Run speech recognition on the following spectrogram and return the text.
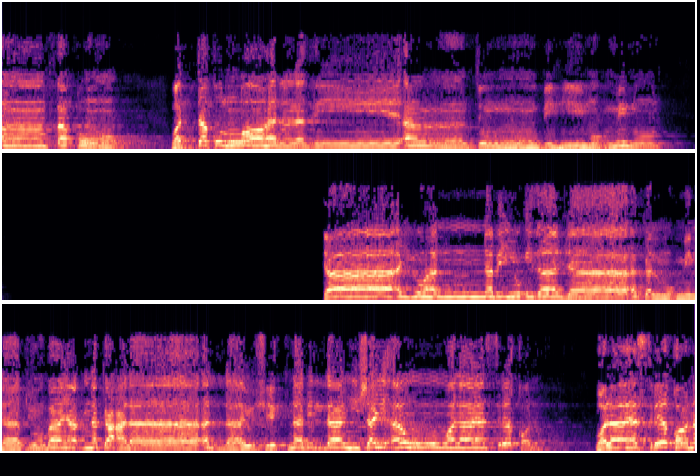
أنفقوا. واتقوا الله الذي أنتم به مؤمنون يا أيها النبي إذا جاءك المؤمنات يبايعنك على ألا يشركن بالله شيئا ولا يسرقن ولا يسرقن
